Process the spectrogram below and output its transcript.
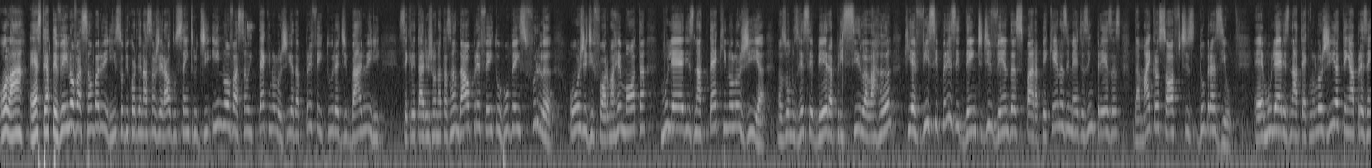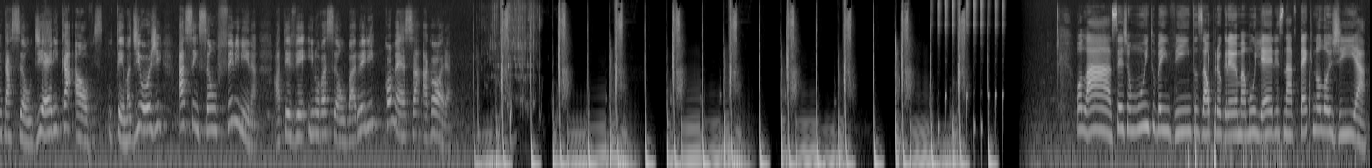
Olá, esta é a TV Inovação Barueri, sob coordenação geral do Centro de Inovação e Tecnologia da Prefeitura de Barueri. Secretário Jonatas Randal, prefeito Rubens Furlan. Hoje, de forma remota, Mulheres na Tecnologia. Nós vamos receber a Priscila Larran, que é vice-presidente de vendas para pequenas e médias empresas da Microsoft do Brasil. É, Mulheres na Tecnologia tem a apresentação de Érica Alves. O tema de hoje, Ascensão Feminina. A TV Inovação Barueri começa agora. Olá, sejam muito bem-vindos ao programa Mulheres na Tecnologia.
